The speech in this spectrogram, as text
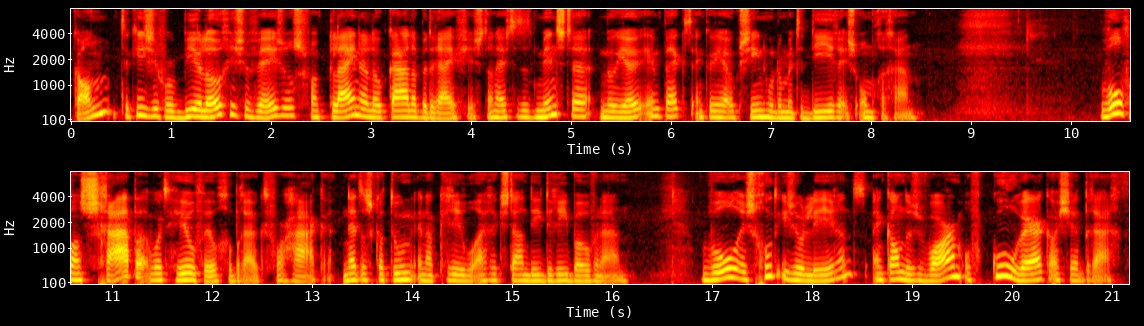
kan, te kiezen voor biologische vezels van kleine lokale bedrijfjes. Dan heeft het het minste milieu-impact en kun je ook zien hoe er met de dieren is omgegaan. Wol van schapen wordt heel veel gebruikt voor haken, net als katoen en acryl. Eigenlijk staan die drie bovenaan. Wol is goed isolerend en kan dus warm of koel werken als je het draagt.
